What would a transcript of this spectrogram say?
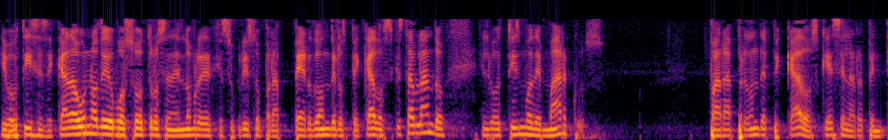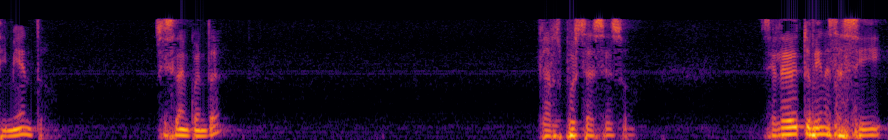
y bautícese cada uno de vosotros en el nombre de Jesucristo para perdón de los pecados. ¿Qué está hablando? El bautismo de Marcos. Para perdón de pecados, que es el arrepentimiento. ¿Sí se dan cuenta? La respuesta es eso. Si el día de tú vienes así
